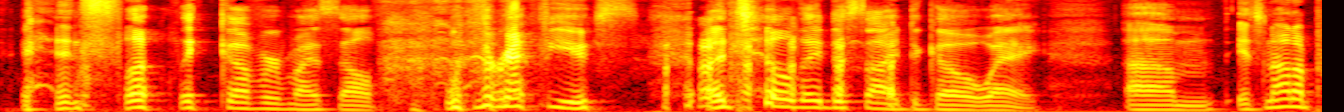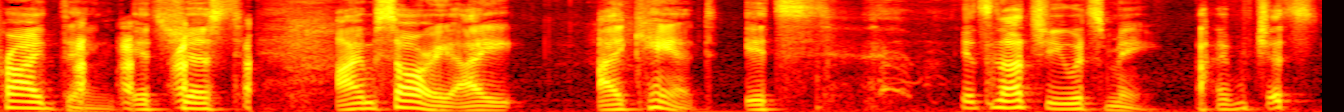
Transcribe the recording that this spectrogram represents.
and slowly cover myself with refuse until they decide to go away. Um, it's not a pride thing. It's just I'm sorry. I I can't. It's it's not you. It's me. I'm just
